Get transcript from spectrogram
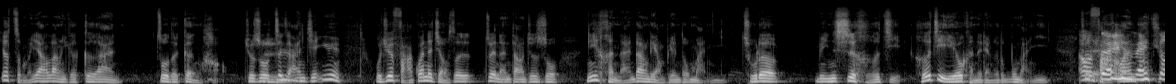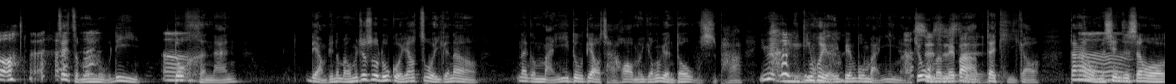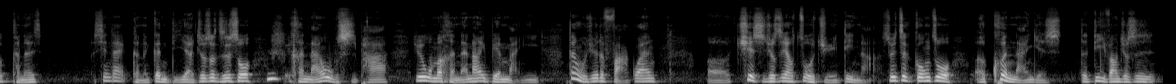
要怎么样让一个个案做得更好。就是说这个案件，因为我觉得法官的角色最难当，就是说你很难让两边都满意。除了民事和解，和解也有可能两个都不满意。哦，对，没错。再怎么努力都很难两边都满意。我们就说，如果要做一个那种那个满意度调查的话，我们永远都五十趴，因为一定会有一边不满意嘛。就我们没办法再提高。当然，我们现实生活可能现在可能更低啊。就是说，只是说很难五十趴，就是我们很难让一边满意。但我觉得法官。呃，确实就是要做决定啊，所以这个工作呃困难也是的地方，就是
